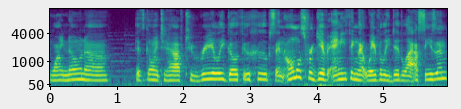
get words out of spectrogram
Wynonna is going to have to really go through hoops and almost forgive anything that Waverly did last season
